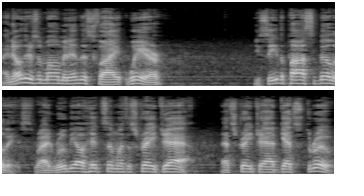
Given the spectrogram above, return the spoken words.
I know there's a moment in this fight where you see the possibilities, right? Rubio hits him with a straight jab. That straight jab gets through.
